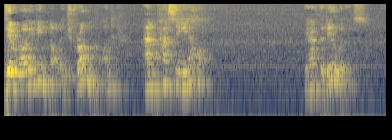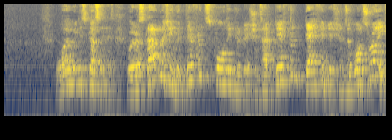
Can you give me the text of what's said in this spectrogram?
deriving knowledge from God and passing it on. We have to deal with this. Why are we discussing this? We're establishing that different sporting traditions have different definitions of what's right.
